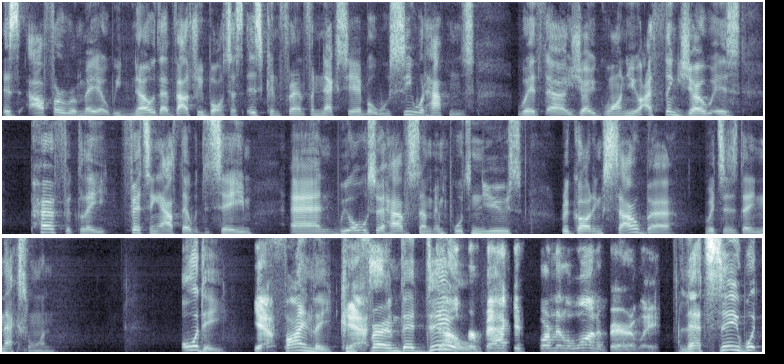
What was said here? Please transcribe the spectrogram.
is Alfa Romeo. We know that Valtteri Bottas is confirmed for next year, but we'll see what happens with uh, Zhou Guan Yu. I think Zhou is perfectly fitting out there with the team. And we also have some important news regarding Sauber, which is the next one. Audi yeah. finally confirmed yes. their deal. Sauber back in Formula One, apparently. Let's see what,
